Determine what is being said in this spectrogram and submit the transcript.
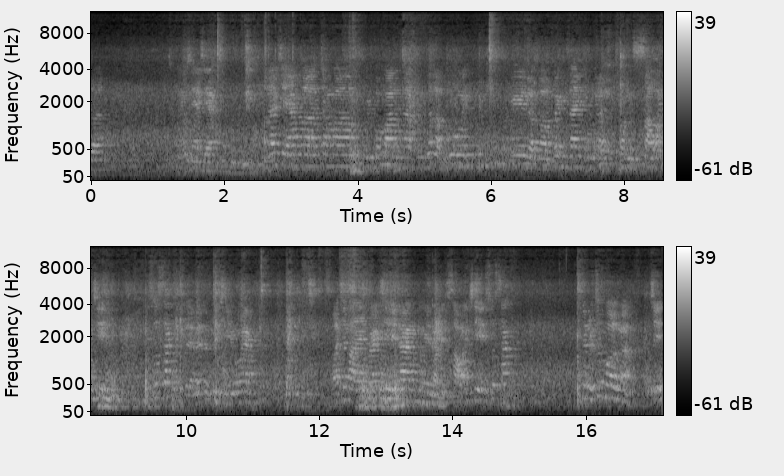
chưa? Các chị em. Ờ, trong ờ, quý cô ban chúng ta cũng rất là vui khi được ờ, vinh danh cũng là phần sáu anh chị xuất sắc để lên được vị trí của em. Và trên bàn hình của anh chị đang người là sáu anh chị xuất sắc. Xin được chúc mừng à. chị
